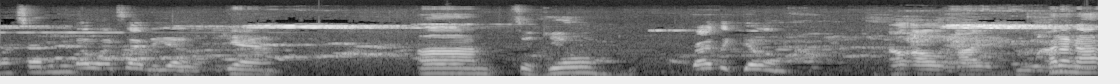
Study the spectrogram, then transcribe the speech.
One seventy. No, 170, yeah. Yeah. Um, So Gillum. Bradley Gillum. I'll, I'll, I, I don't know.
